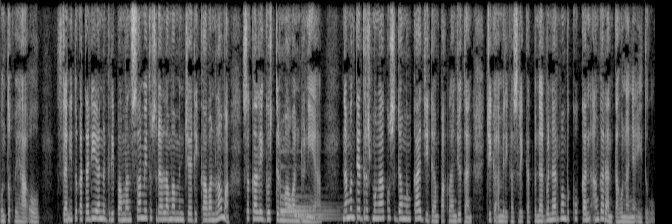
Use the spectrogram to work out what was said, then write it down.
untuk WHO. Selain itu kata dia, negeri Paman Sam itu sudah lama menjadi kawan lama sekaligus dermawan dunia. Namun Tedros mengaku sedang mengkaji dampak lanjutan jika Amerika Serikat benar-benar membekukan anggaran tahunannya itu.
